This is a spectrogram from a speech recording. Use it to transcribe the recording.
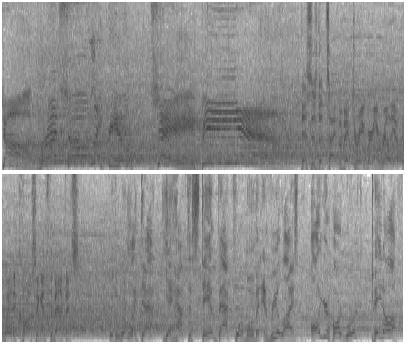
John This is the type of victory where you really have to weigh the costs against the benefits. With a win like that, you have to stand back for a moment and realize all your hard work paid off.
